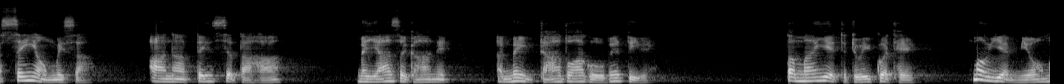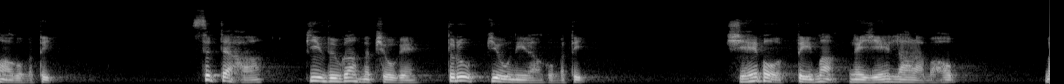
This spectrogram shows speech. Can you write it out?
အစိမ်းရောင်မိစ္ဆာအာနာသိန်းစစ်သားဟာမယားစကားနဲ့အမိတ်ဓာသွားကိုပဲတည်တယ်။တမန်းရဲ့တတွေးကွက်ထဲမှောက်ရက်မျောမှာကိုမသိစစ်တပ်ဟာပြည်သူကမဖြိုခင်သူတို့ပြိုနေတာကိုမသိ ရဲဘော်တေမငရဲလာတာမဟုတ်မ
